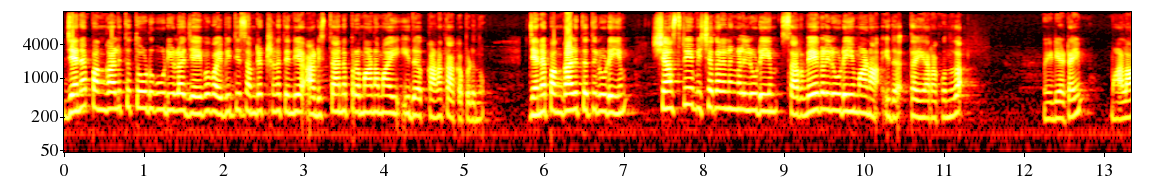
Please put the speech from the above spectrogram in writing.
ജനപങ്കാളിത്തത്തോടുകൂടിയുള്ള ജൈവ വൈവിധ്യ സംരക്ഷണത്തിന്റെ അടിസ്ഥാന പ്രമാണമായി ഇത് കണക്കാക്കപ്പെടുന്നു. ജനപങ്കാളിത്തത്തിലൂടെയും ശാസ്ത്രീയ വിശകലനങ്ങളിലൂടെയും സർവേകളിലൂടെയുമാണ് ഇത് തയ്യാറാക്കുന്നത്. Media time Mala.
